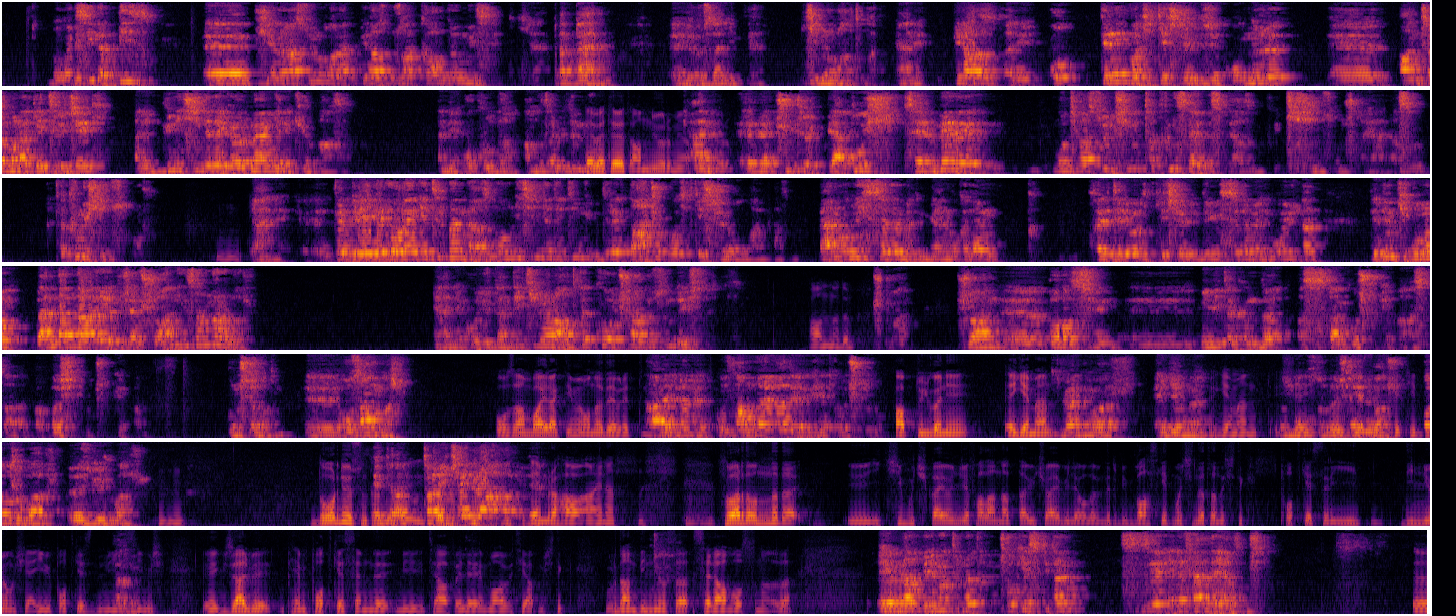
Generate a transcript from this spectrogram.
Dolayısıyla biz e, jenerasyon olarak biraz uzak kaldığımı hissettik yani. Ben, ben e, özellikle 2016'da. Yani biraz hani o direkt vakit geçirebilecek, onları e, antrenmana getirecek, hani gün içinde de görmen gerekiyor bazen. Hani okulda. Anlatabildim mi? Evet evet anlıyorum ya Yani anlıyorum. e, çünkü yani bu iş sevme ve motivasyon için takımı sevmesi lazım kişinin sonuçta yani asıl takım işi bu spor. Yani e, ve bireyleri oraya getirmen lazım. Onun için de dediğim gibi direkt daha çok vakit geçiriyor olman lazım. Ben onu hissedemedim. Yani o kadar kaliteli vakit geçirebildiğimi hissedemedim. O yüzden dedim ki bunu benden daha iyi yapacak şu an insanlar var. Yani o yüzden de 2016'da koç kadrosunu değiştirdik. Anladım. Şu an, şu an e, Boğaziçi'nin e, milli takımda asistan koçluk yapan, asistan baş koçluk yapan konuşamadım. E, Ozan var. Ozan Bayrak değil mi? Ona devrettin. Aynen öyle. Ozan Bayrağı devre head coachluğu. Abdülgani, Egemen, Gani var, Egemen. Egemen şey Özgür şey var, Söztekin. Batu var, Özgür var. Doğru diyorsun tabii E, ya. tabii, ki Emrah var. Emre Hava aynen. Bu arada onunla da iki buçuk ay önce falan hatta üç ay bile olabilir bir basket maçında tanıştık. Podcastleri iyi dinliyormuş yani iyi bir podcast dinleyicisiymiş. E, güzel bir hem podcast hem de bir TFL muhabbeti yapmıştık. Buradan dinliyorsa selam olsun ona da. E, Emrah benim hatırladığım çok eskiden size NFL'de yazmıştı. e,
